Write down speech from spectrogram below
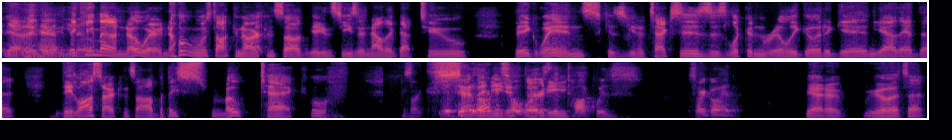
And yeah, they, have, they know- came out of nowhere. No one was talking to Arkansas at the beginning of the season. Now they've got two big wins because you know Texas is looking really good again. Yeah, they had that. They lost Arkansas, but they smoked Tech. Oof, it's like The seventy to was thirty. the talk was sorry, go ahead. yeah, no, what's that?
